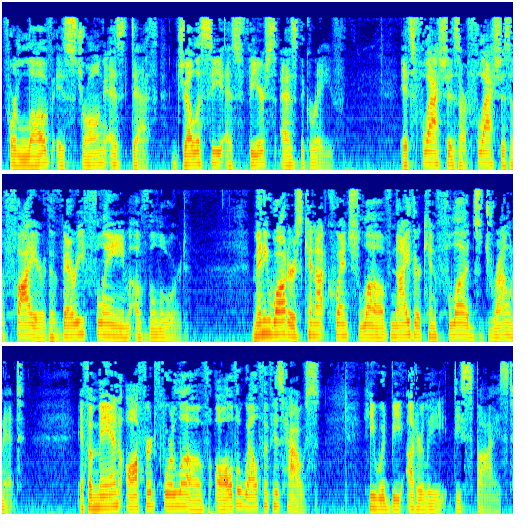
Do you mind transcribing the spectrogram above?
For love is strong as death, jealousy as fierce as the grave. Its flashes are flashes of fire, the very flame of the Lord. Many waters cannot quench love, neither can floods drown it. If a man offered for love all the wealth of his house, he would be utterly despised.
